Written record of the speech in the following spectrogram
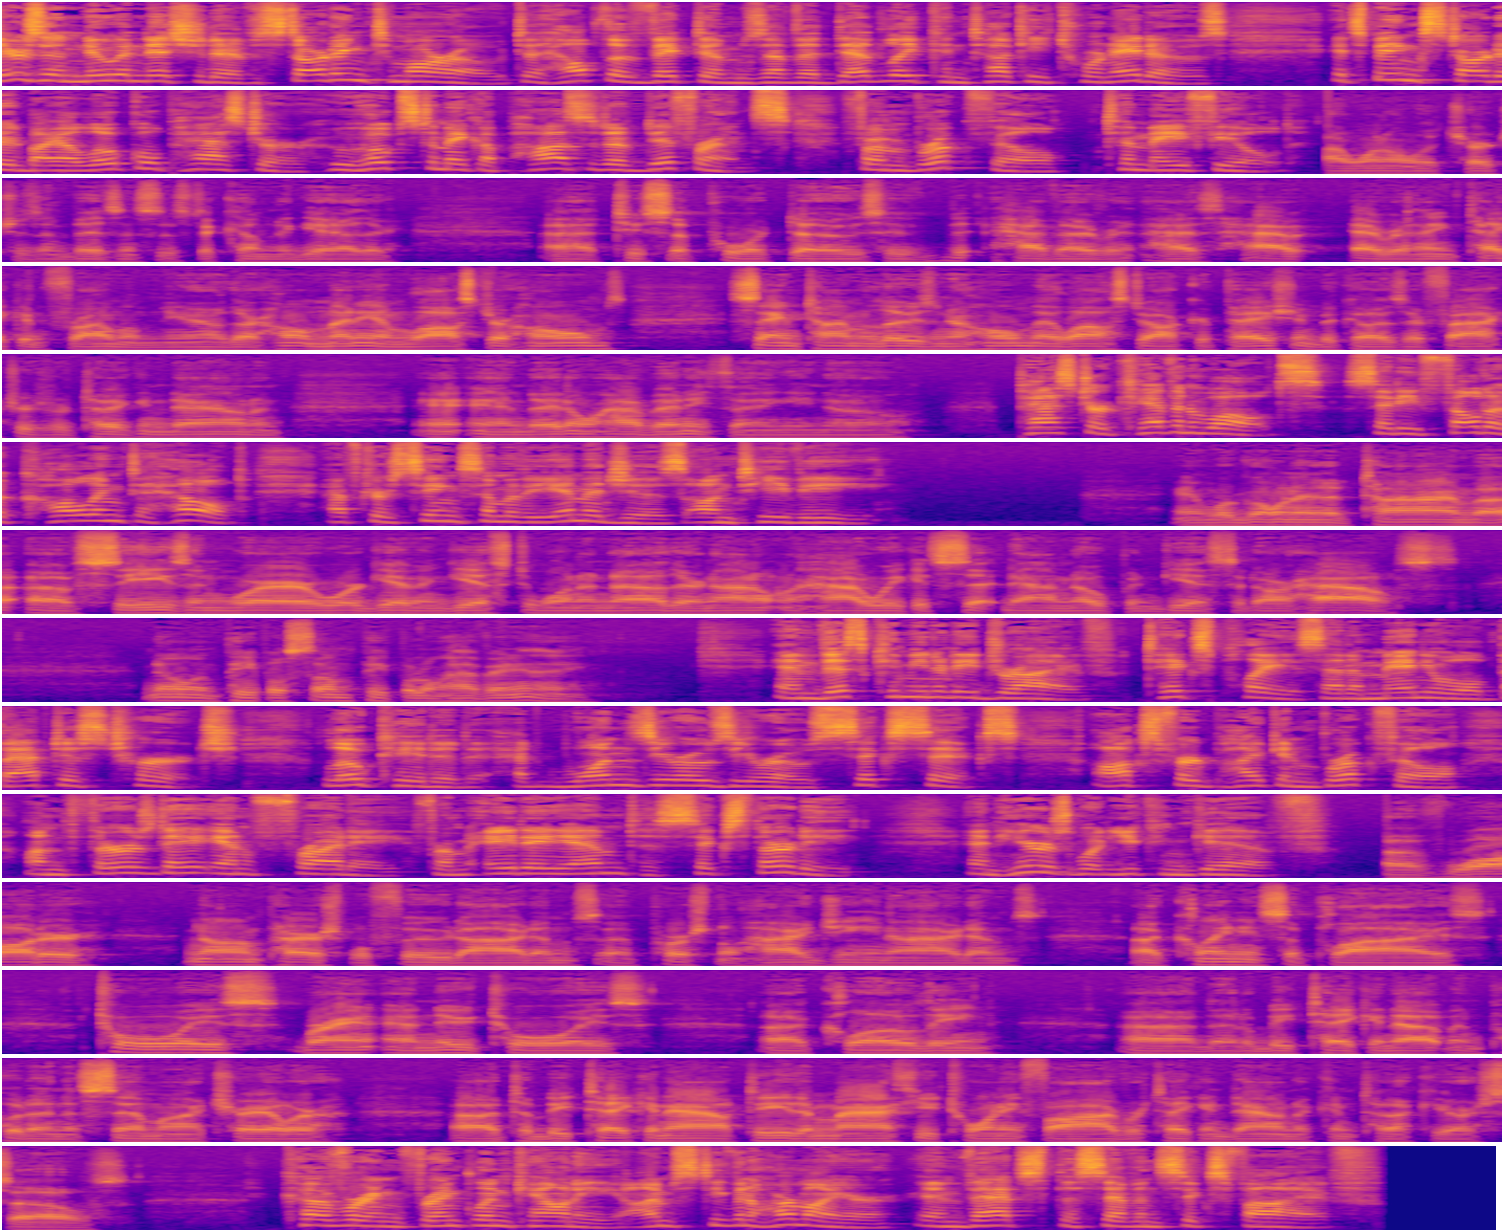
There's a new initiative starting tomorrow to help the victims of the deadly Kentucky tornadoes. It's being started by a local pastor who hopes to make a positive difference from Brookville to Mayfield. I want all the churches and businesses to come together uh, to support those who have every, has have everything taken from them. You know, their home. Many of them lost their homes. Same time losing their home, they lost their occupation because their factories were taken down, and and, and they don't have anything. You know. Pastor Kevin Waltz said he felt a calling to help after seeing some of the images on TV. And we're going in a time of season where we're giving gifts to one another, and I don't know how we could sit down and open gifts at our house, knowing people, some people don't have anything. And this community drive takes place at Emmanuel Baptist Church, located at 10066 Oxford Pike in Brookville on Thursday and Friday from 8 a.m. to 6:30. And here's what you can give. Of water, non-perishable food items, uh, personal hygiene items, uh, cleaning supplies, toys, brand uh, new toys, uh, clothing uh, that'll be taken up and put in a semi-trailer uh, to be taken out to either Matthew 25 or taken down to Kentucky ourselves. Covering Franklin County, I'm Stephen Harmeyer, and that's the 765.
